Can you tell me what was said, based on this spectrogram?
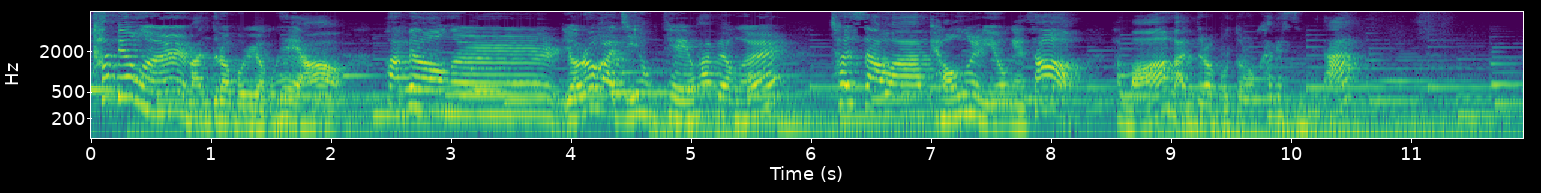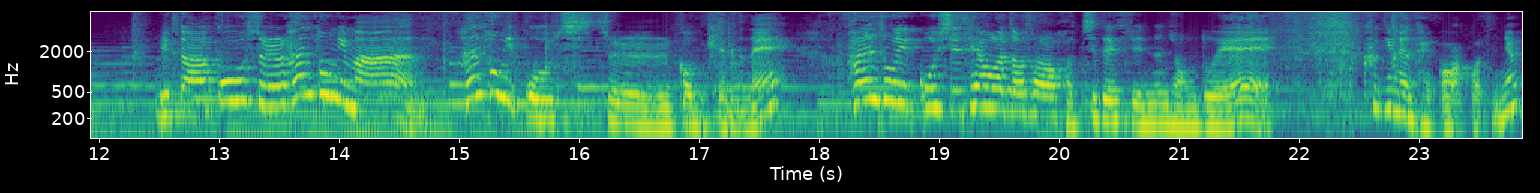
화병을 만들어 보려고 해요. 화병을 여러 가지 형태의 화병을 철사와 병을 이용해서 한번 만들어 보도록 하겠습니다. 일단 꽃을 한 송이만 한 송이 꽃을 거기 때문에 한 송이 꽃이 세워져서 거치될 수 있는 정도의 크기면 될 것 같거든요.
